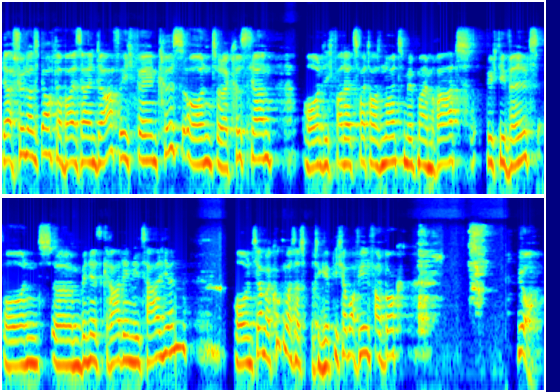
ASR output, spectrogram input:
Ja, schön, dass ich auch dabei sein darf. Ich bin Chris und oder Christian und ich fahre 2019 mit meinem Rad durch die Welt und äh, bin jetzt gerade in Italien. Und ja, mal gucken, was das heute gibt. Ich habe auf jeden Fall Bock. Ja.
